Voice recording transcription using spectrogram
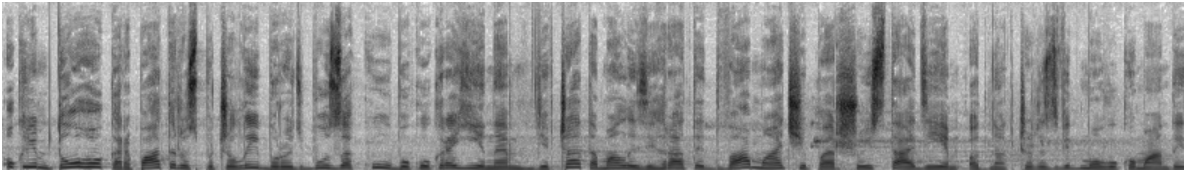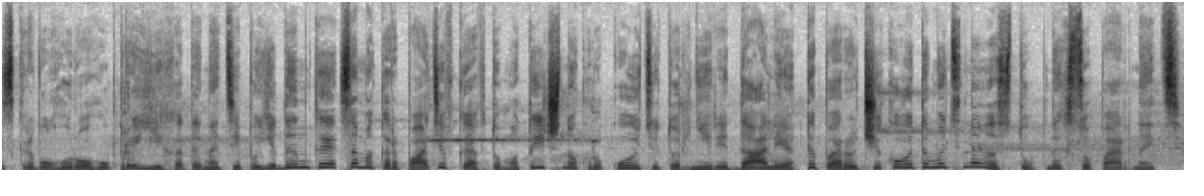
Окрім того, Карпати розпочали боротьбу за Кубок України. Дівчата мали зіграти два матчі першої стадії. Однак через відмову команди із Кривого Рогу приїхати на ці поєдинки, саме Карпатівки автоматично крокують у турнірі далі. Тепер очікуватимуть на наступних суперниць.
